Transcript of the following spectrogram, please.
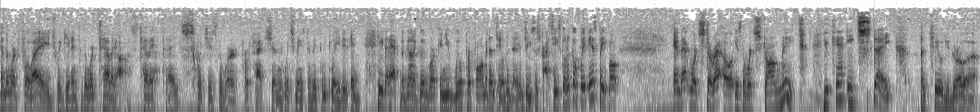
In the word full age, we get into the word teleos, teleates, which is the word perfection, which means to be completed. And he that hath begun a good work in you will perform it until the day of Jesus Christ. He's going to complete his people. And that word stereo is the word strong meat. You can't eat steak until you grow up.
